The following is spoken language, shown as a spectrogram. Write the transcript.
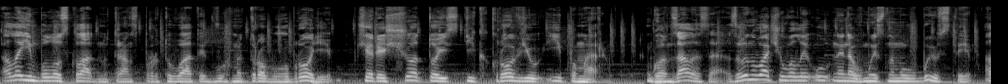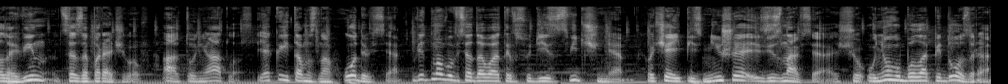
але їм було складно транспортувати двохметрового Броді, через що той стік кров'ю і помер. Гонзалеса звинувачували у ненавмисному вбивстві, але він це заперечував. А Тоні Атлас, який там знаходився, відмовився давати в суді свідчення, хоча й пізніше зізнався, що у нього була підозра,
